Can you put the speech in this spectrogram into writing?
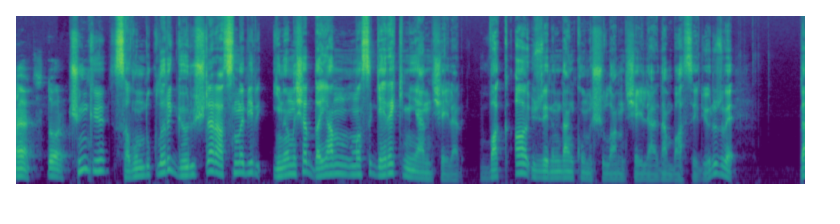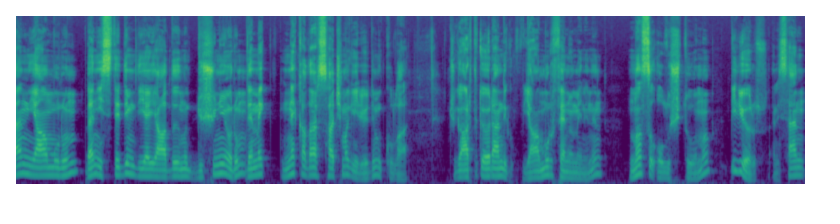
Evet, doğru. çünkü savundukları görüşler aslında bir inanışa dayanması gerekmeyen şeyler. Vak'a üzerinden konuşulan şeylerden bahsediyoruz ve ben yağmurun ben istedim diye yağdığını düşünüyorum demek ne kadar saçma geliyor değil mi kulağa? Çünkü artık öğrendik yağmur fenomeninin nasıl oluştuğunu biliyoruz. Hani sen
